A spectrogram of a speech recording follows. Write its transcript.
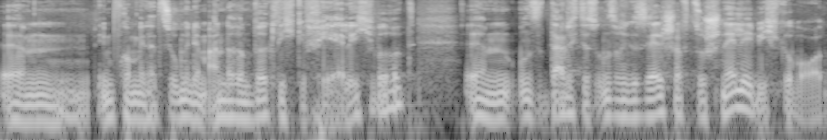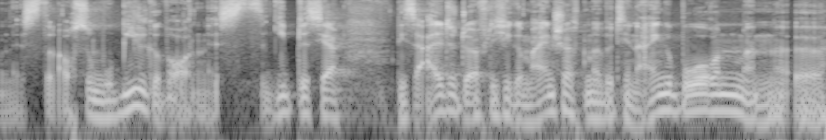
in Kombination mit dem anderen wirklich wirklich gefährlich wird. Ähm, und dadurch, dass unsere Gesellschaft so schnelllebig geworden ist und auch so mobil geworden ist, gibt es ja diese alte dörfliche Gemeinschaft, man wird hineingeboren, man äh,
